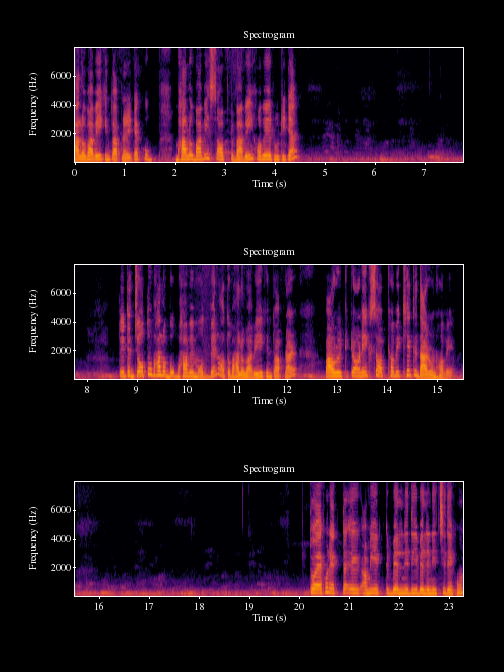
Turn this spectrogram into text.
ভালোভাবেই কিন্তু আপনার এটা খুব ভালোভাবেই সফটভাবেই হবে রুটিটা। তো এটা যত ভালোভাবে মতবেন, অত ভালোভাবেই কিন্তু আপনার পাউরুটিটা অনেক সফট হবে, খেতে দারুণ হবে। তো এখন একটা আমি একটি বেলনি দিয়ে বেলে নিচ্ছি, দেখুন।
